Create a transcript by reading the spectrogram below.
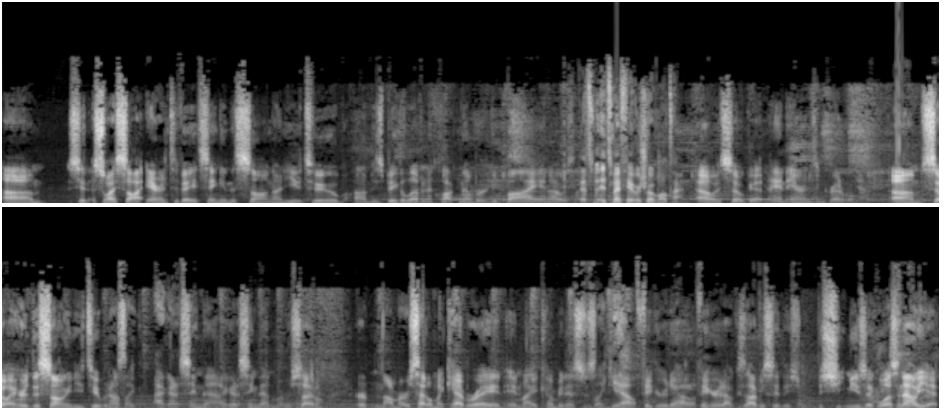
Um, so, so I saw Aaron Tveit singing this song on YouTube, um, his big 11 o'clock number, Goodbye, and I was like, That's it's my favorite show of all time. Oh, it's so good, and Aaron's incredible. Um, so I heard this song on YouTube, and I was like, I gotta sing that. I gotta sing that in my recital, or not my recital, my cabaret. And, and my accompanist was like, Yeah, I'll figure it out. I'll figure it out because obviously the, sh- the sheet music wasn't out yet.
